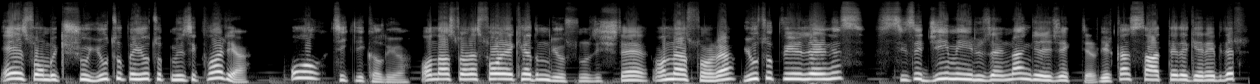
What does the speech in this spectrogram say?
en sondaki şu YouTube ve YouTube müzik var ya. O tikli kalıyor. Ondan sonra sonraki adım diyorsunuz işte. Ondan sonra YouTube verileriniz size Gmail üzerinden gelecektir. Birkaç saatte de gelebilir,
